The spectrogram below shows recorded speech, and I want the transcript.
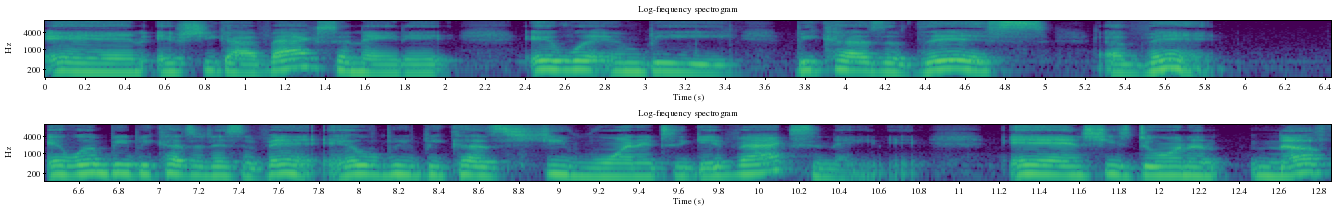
and if she got vaccinated, it wouldn't be because of this event. It wouldn't be because of this event. It would be because she wanted to get vaccinated. And she's doing enough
